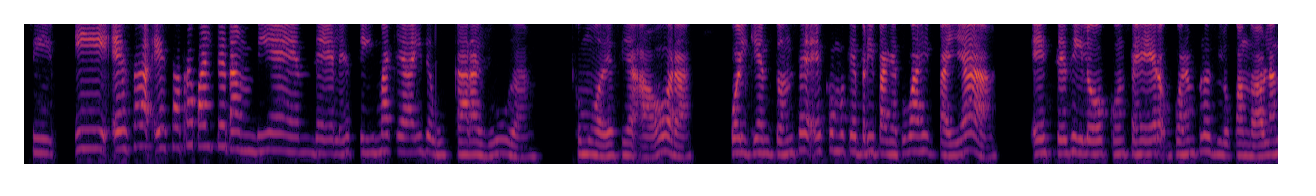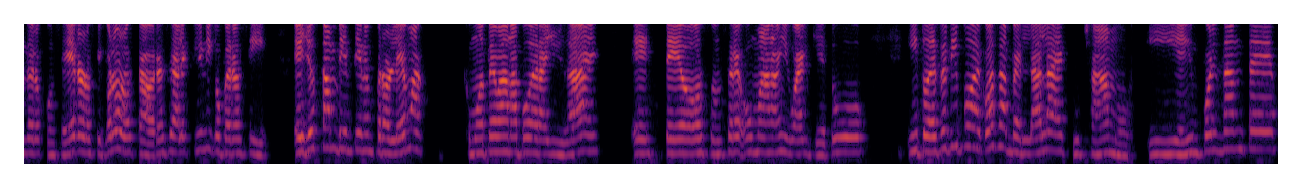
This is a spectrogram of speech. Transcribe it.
Sí, y esa, esa otra parte también del estigma que hay de buscar ayuda, como decía ahora, porque entonces es como que, ¿para qué tú vas a ir para allá? Este, si los consejeros, por ejemplo, cuando hablan de los consejeros, los psicólogos, los trabajadores sociales clínicos, pero si ellos también tienen problemas, ¿cómo te van a poder ayudar? Este, o son seres humanos igual que tú. Y todo ese tipo de cosas, ¿verdad? Las escuchamos. Y es importante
